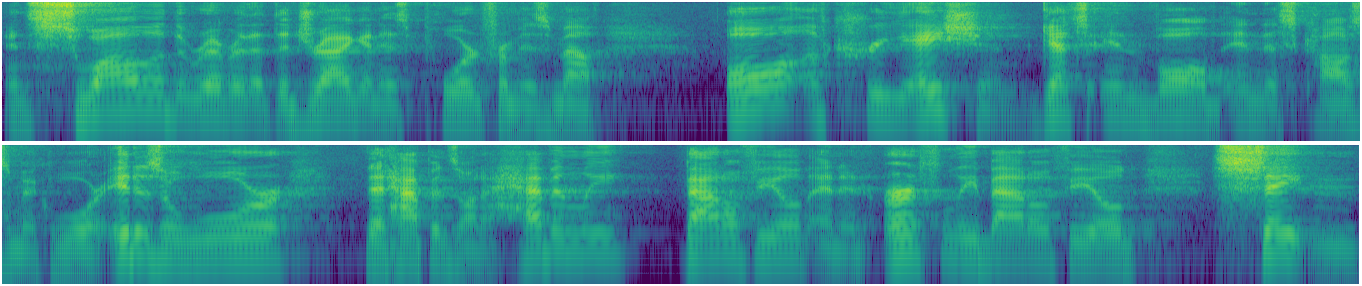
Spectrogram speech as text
and swallowed the river that the dragon has poured from his mouth. All of creation gets involved in this cosmic war. It is a war that happens on a heavenly battlefield and an earthly battlefield. Satan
